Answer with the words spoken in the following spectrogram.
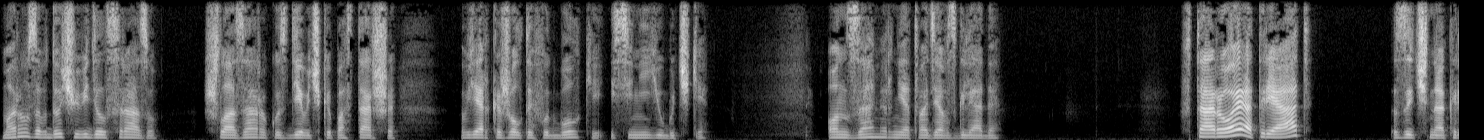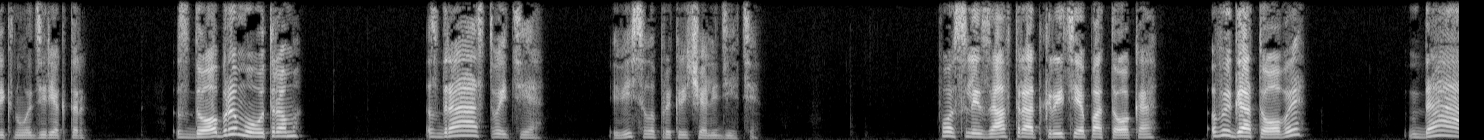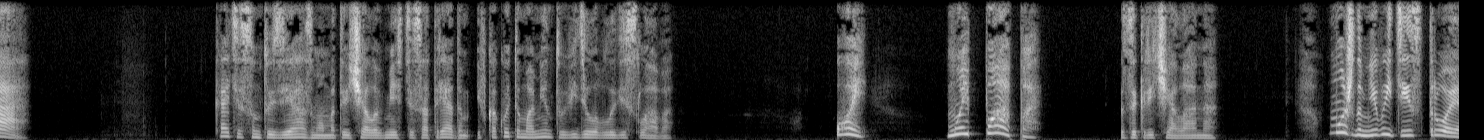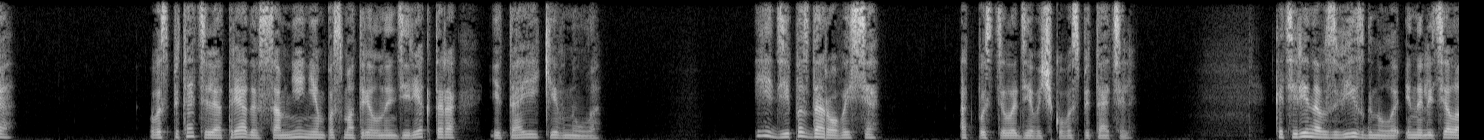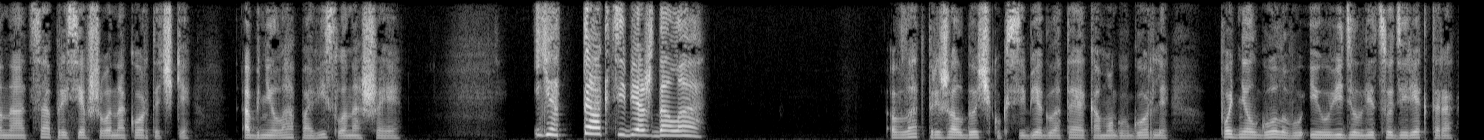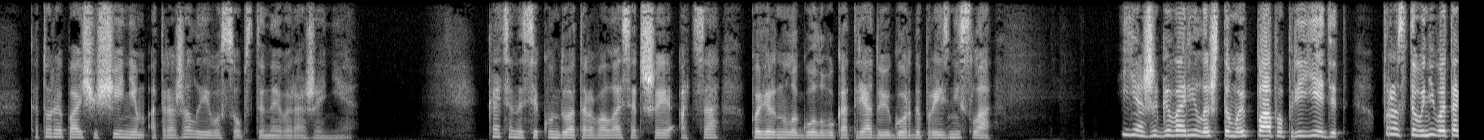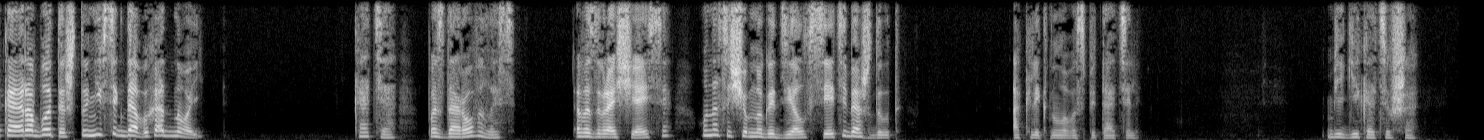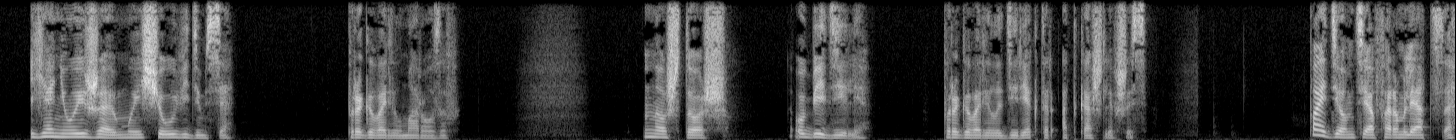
Морозов дочь увидел сразу. Шла за руку с девочкой постарше, в ярко-желтой футболке и синей юбочке. Он замер, не отводя взгляда. «Второй отряд!» — зычно окрикнула директор. «С добрым утром!» «Здравствуйте!» — весело прокричали дети. «Послезавтра открытие потока. Вы готовы?» «Да!» Катя с энтузиазмом отвечала вместе с отрядом и в какой-то момент увидела Владислава. «Ой, мой папа!» — закричала она. Можно мне выйти из строя?» Воспитатель отряда с сомнением посмотрел на директора, и та ей кивнула. «Иди поздоровайся», — отпустила девочку воспитатель. Катерина взвизгнула и налетела на отца, присевшего на корточки. Обняла, повисла на шее. «Я так тебя ждала!» Влад прижал дочку к себе, глотая комок в горле, поднял голову и увидел лицо директора, которое по ощущениям отражало его собственное выражение. Катя на секунду оторвалась от шеи отца, повернула голову к отряду и гордо произнесла — «Я же говорила, что мой папа приедет. Просто у него такая работа, что не всегда выходной». Катя поздоровалась. «Возвращайся, у нас еще много дел, все тебя ждут», — окликнула воспитатель. «Беги, Катюша. Я не уезжаю, мы еще увидимся», — проговорил Морозов. «Ну что ж, убедили», — проговорила директор, откашлившись. Пойдемте оформляться.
